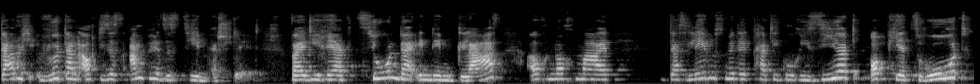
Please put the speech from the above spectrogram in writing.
dadurch wird dann auch dieses Ampelsystem erstellt, weil die Reaktion da in dem Glas auch nochmal das Lebensmittel kategorisiert, ob jetzt rot,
